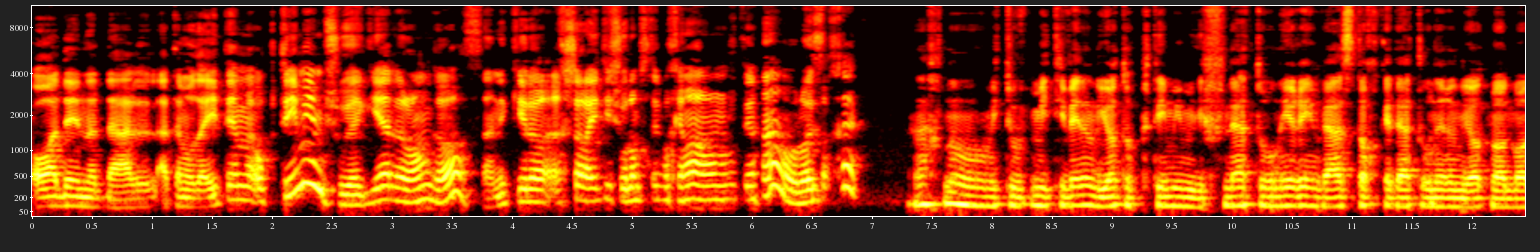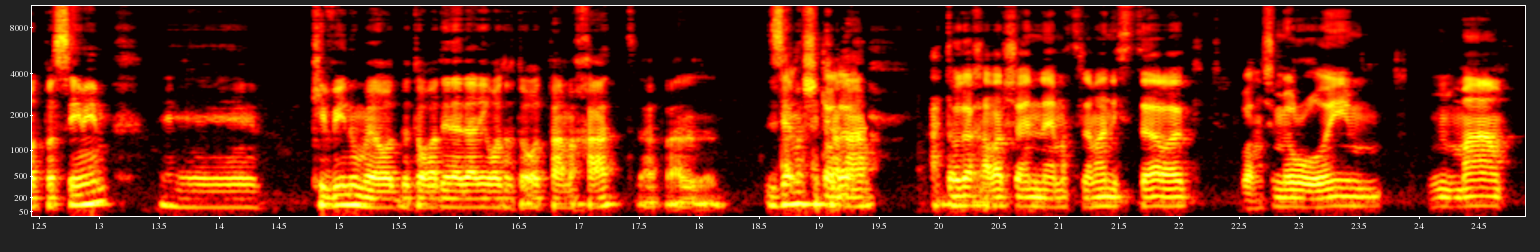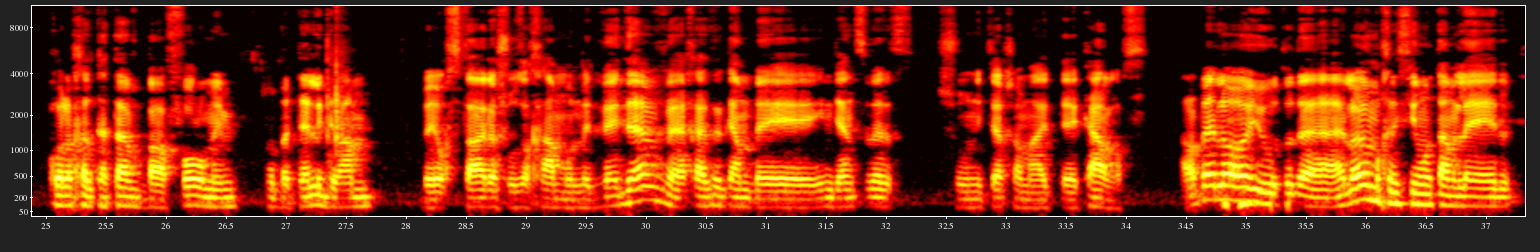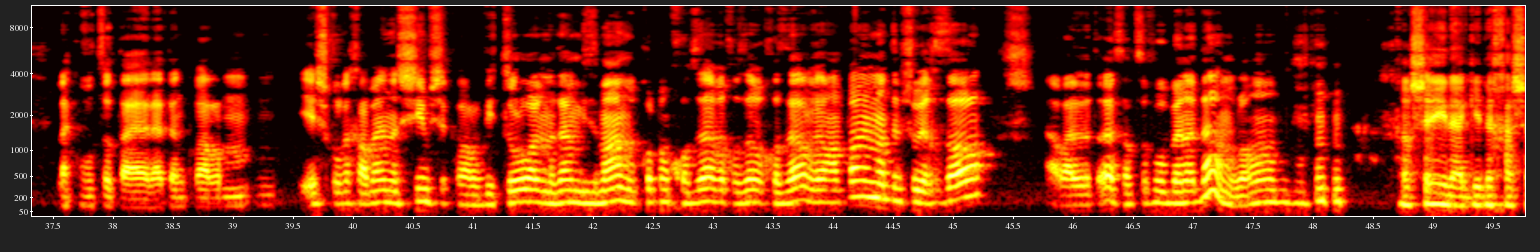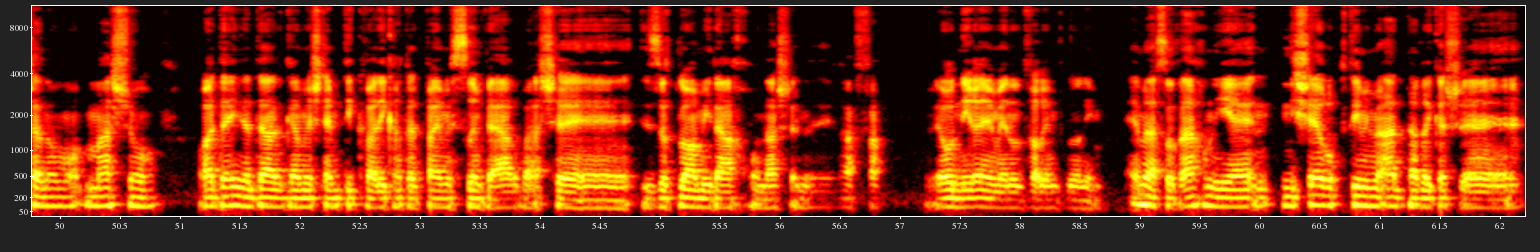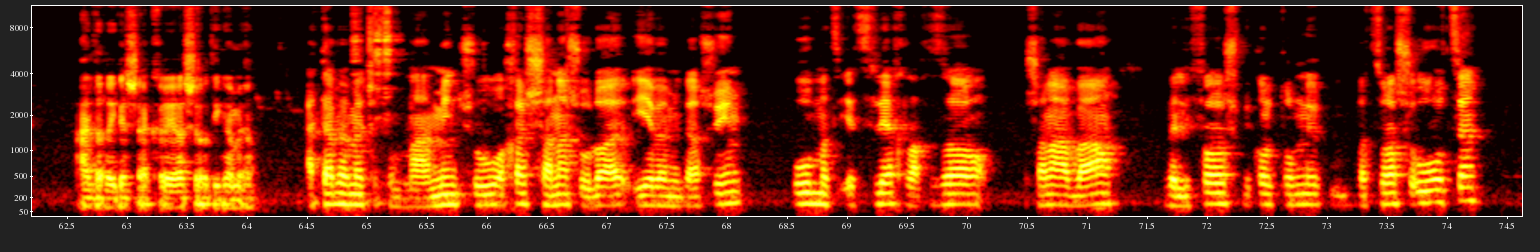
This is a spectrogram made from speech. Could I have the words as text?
אוהדי נדל אתם עוד הייתם אופטימיים שהוא יגיע לרון גרוס אני כאילו איך שראיתי שהוא לא משחק בחינם אמרתי אה הוא לא ישחק. אנחנו מטבענו להיות אופטימיים לפני הטורנירים ואז תוך כדי הטורנירים להיות מאוד מאוד פסימיים. קיווינו מאוד בתור עדי נדל לראות אותו עוד פעם אחת אבל זה מה שקרה. אתה יודע חבל שאין מצלמה נסתרת ואנשים רואים מה כל אחד כתב בפורומים או בטלגרם באוסטרליה שהוא זכה מול מדוודב ואחרי זה גם באינדיאנס ולס שהוא ניצח שם את קרלוס. הרבה לא היו, אתה יודע, לא היו מכניסים אותם לקבוצות האלה, אתם כבר, יש כל כך הרבה אנשים שכבר ויתרו על נדל מזמן, הוא כל פעם חוזר וחוזר וחוזר, ומה פעם האמנתם שהוא יחזור, אבל אתה יודע, סוף סוף הוא בן אדם, לא... תרשה לי להגיד לך שלום משהו, אוהדי נדל גם יש להם תקווה לקראת 2024 שזאת לא המילה האחרונה של רפה ועוד נראה ממנו דברים גדולים. אין מה לעשות אנחנו נהיה נשאר אופטימיים עד הרגע ש... עד הרגע שהקריירה שלו תיגמר. אתה באמת מאמין שהוא אחרי שנה שהוא לא יהיה במגרשים הוא יצליח לחזור שנה הבאה ולפרוש מכל טורניר בצורה שהוא רוצה?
